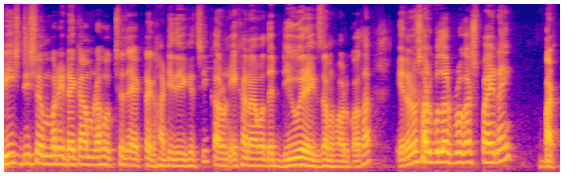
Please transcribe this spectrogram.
বিশ ডিসেম্বর এটাকে আমরা হচ্ছে যে একটা ঘাঁটি রেখেছি, কারণ এখানে আমাদের ডিউ এর এক্সাম হওয়ার কথা। এটারও সার্কুলার প্রকাশ পায় নাই বাট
